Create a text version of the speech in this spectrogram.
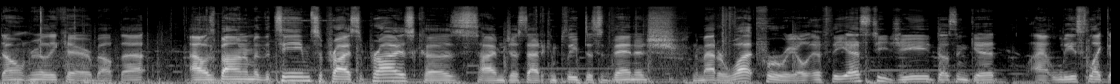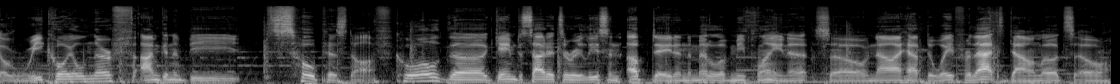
Don't really care about that. I was bottom of the team, surprise, surprise, because I'm just at a complete disadvantage no matter what. For real, if the STG doesn't get at least like a recoil nerf, I'm gonna be so pissed off. Cool, the game decided to release an update in the middle of me playing it, so now I have to wait for that to download, so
